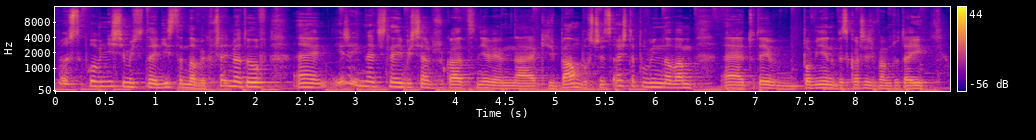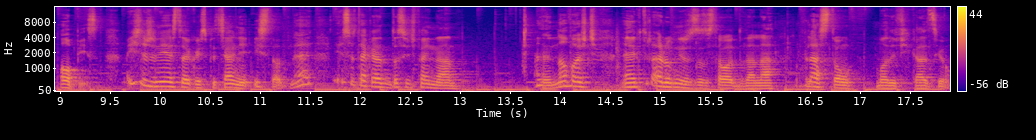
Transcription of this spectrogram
Po prostu powinniście mieć tutaj listę nowych przedmiotów. E, Jeżeli nacisnęlibyście na przykład, nie wiem, na jakiś bambus czy coś, to powinno Wam e, tutaj, powinien wyskoczyć Wam tutaj opis. Myślę, że nie jest to jakoś specjalnie istotne. Jest to taka dosyć fajna e, nowość, która również została dodana wraz z tą modyfikacją.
